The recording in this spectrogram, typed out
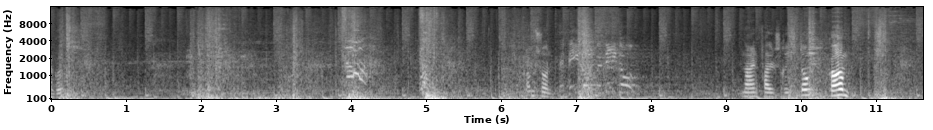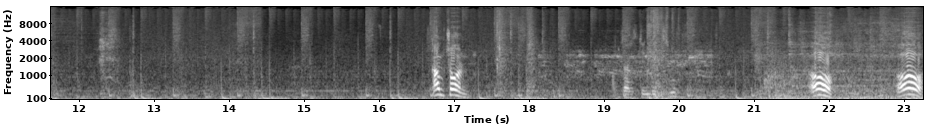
Na gut. Komm schon. Bewegung, Bewegung! Nein, falsche Richtung. Komm. Komm schon! Hauptsache das Ding geht zu. Oh! Oh!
